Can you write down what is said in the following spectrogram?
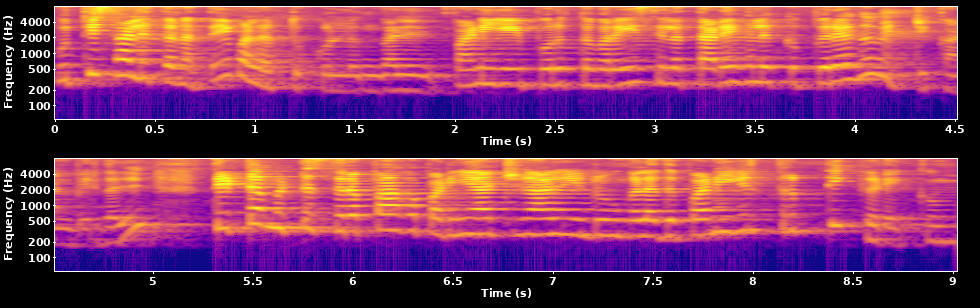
புத்திசாலித்தனத்தை வளர்த்துக் கொள்ளுங்கள். பணியை பொறுத்தவரை சில தடைகளுக்கு பிறகு வெற்றி காண்பீர்கள். திட்டமிட்டு சிறப்பாக பணியாற்றினால் இன்று உங்களது பணியில் திருப்தி கிடைக்கும்.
